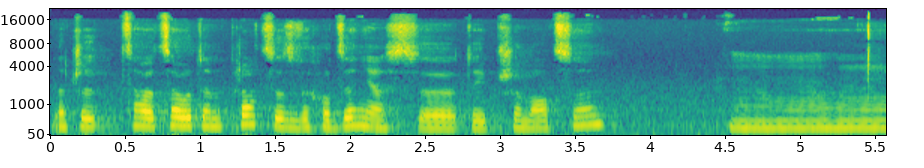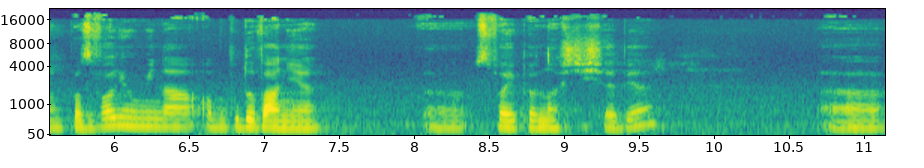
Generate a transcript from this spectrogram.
Znaczy, cały, cały ten proces wychodzenia z e, tej przemocy mm, pozwolił mi na odbudowanie swojej pewności siebie. E,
